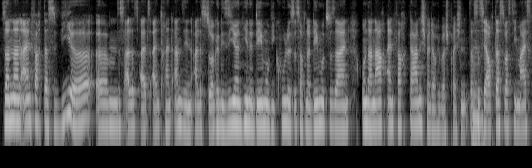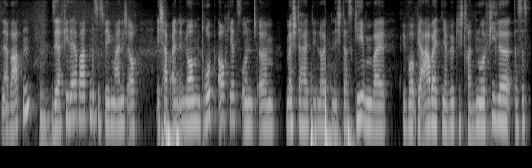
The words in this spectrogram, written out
sondern einfach, dass wir ähm, das alles als einen Trend ansehen, alles zu organisieren, hier eine Demo, wie cool es ist, auf einer Demo zu sein und danach einfach gar nicht mehr darüber sprechen. Das mhm. ist ja auch das, was die meisten erwarten. Mhm. Sehr viele erwarten das, deswegen meine ich auch, ich habe einen enormen Druck auch jetzt und ähm, möchte halt den Leuten nicht das geben, weil wir, wir arbeiten ja wirklich dran. Nur viele, das ist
